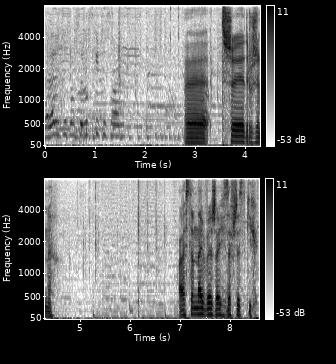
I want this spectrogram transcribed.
Zależy czy są solówki, czy są... E, trzy drużyny. A jestem najwyżej ze wszystkich.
